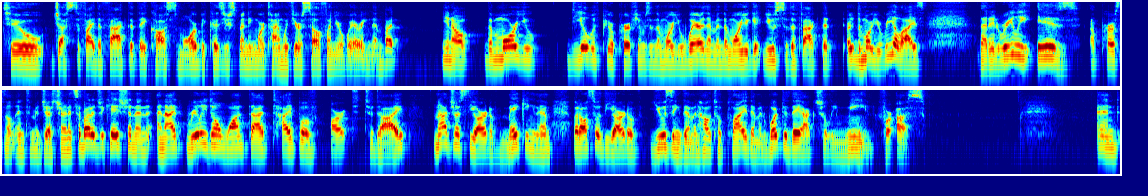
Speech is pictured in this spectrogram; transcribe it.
to justify the fact that they cost more because you're spending more time with yourself when you're wearing them. But, you know, the more you deal with pure perfumes and the more you wear them and the more you get used to the fact that, or the more you realize that it really is a personal, intimate gesture and it's about education. And, and I really don't want that type of art to die. Not just the art of making them, but also the art of using them and how to apply them and what do they actually mean for us. And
